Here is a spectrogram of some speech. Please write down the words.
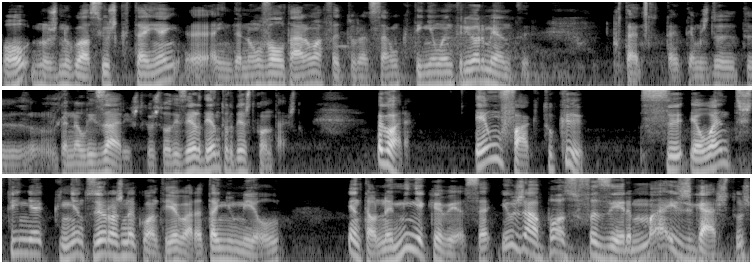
ou nos negócios que têm eh, ainda não voltaram à faturação que tinham anteriormente. Portanto, temos de, de, de, analisar isto que eu estou a dizer dentro deste contexto. Agora, é um facto que se eu antes tinha 500 euros na conta e agora tenho 1000, então na minha cabeça eu já posso fazer mais gastos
